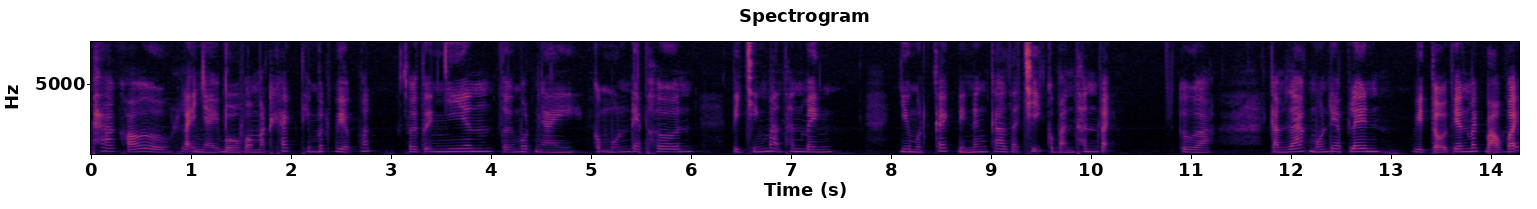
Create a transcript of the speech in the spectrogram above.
pa khó ở lại nhảy bổ vào mặt khách thì mất việc mất. Rồi tự nhiên tới một ngày cũng muốn đẹp hơn vì chính bản thân mình như một cách để nâng cao giá trị của bản thân vậy ừ à cảm giác muốn đẹp lên vì tổ tiên mách bảo vậy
